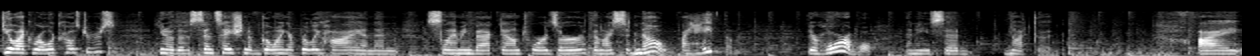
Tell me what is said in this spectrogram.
Do you like roller coasters? You know, the sensation of going up really high and then slamming back down towards Earth. And I said, No, I hate them. They're horrible. And he said, Not good. I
